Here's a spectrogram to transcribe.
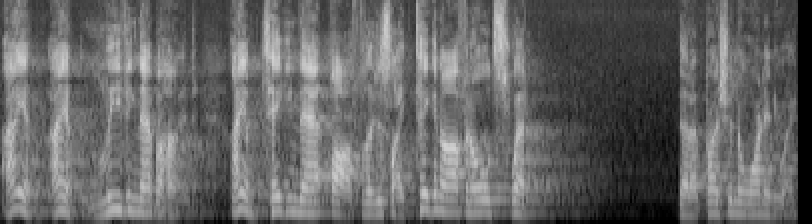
I am, I am leaving that behind. I am taking that off, just like taking off an old sweater that I probably shouldn't have worn anyway.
